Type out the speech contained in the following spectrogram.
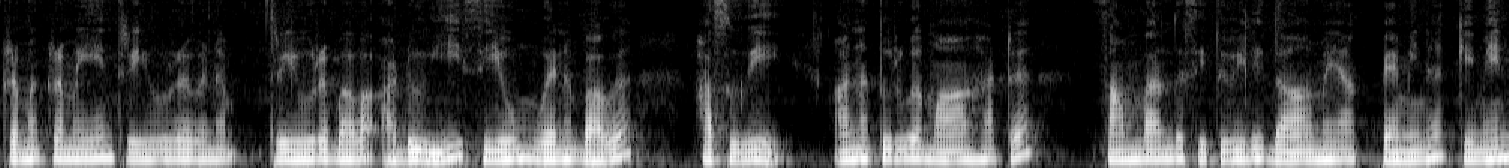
ක්‍රමක්‍රමයෙන් ත්‍රිවුර වන ත්‍රිවුර බව අඩු වී සියුම් වන බව හසු වේ. අනතුරුව මාහට සම්බන්ධ සිතුවිලි දාමයක් පැමිණ කෙමෙන්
